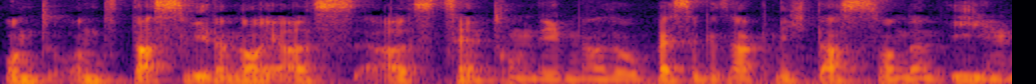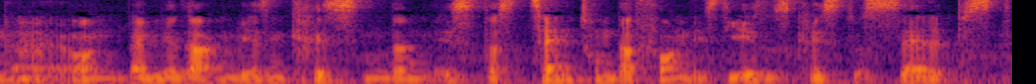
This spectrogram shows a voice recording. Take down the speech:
Und, und das wieder neu als, als Zentrum nehmen. Also besser gesagt nicht das, sondern ihn. Mhm. Und wenn wir sagen, wir sind Christen, dann ist das Zentrum davon ist Jesus Christus selbst.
